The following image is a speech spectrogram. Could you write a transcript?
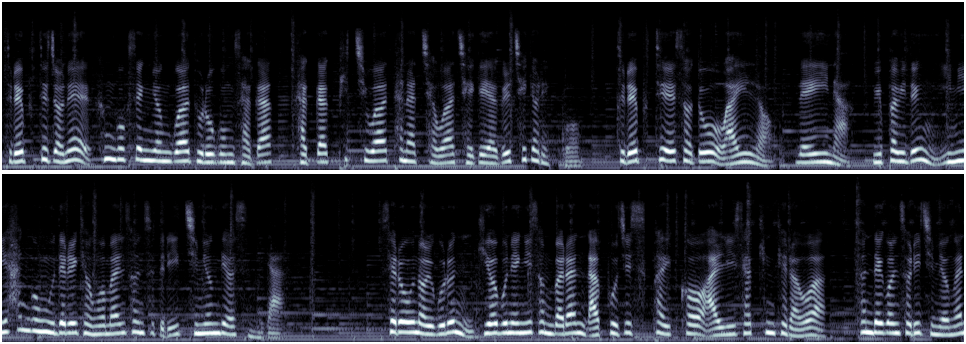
드래프트 전에 흥국생명과 도로공사가 각각 피치와 타나차와 재계약을 체결했고 드래프트에서도 와일러, 레이나, 위파위 등 이미 한국 무대를 경험한 선수들이 지명되었습니다. 새로운 얼굴은 기업은행이 선발한 나포지 스파이커 알리사 킹케라와 현대건설이 지명한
